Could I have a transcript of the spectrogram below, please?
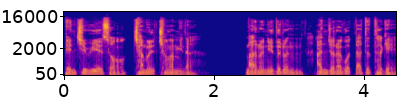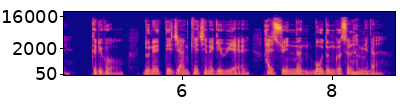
벤치 위에서 잠을 청합니다. 많은 이들은 안전하고 따뜻하게 그리고 눈에 띄지 않게 지내기 위해 할 수 있는 모든 것을 합니다.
